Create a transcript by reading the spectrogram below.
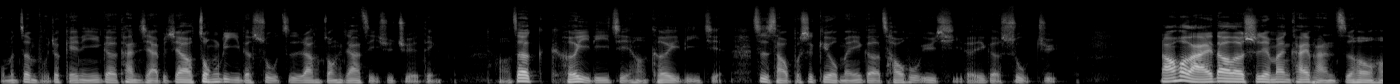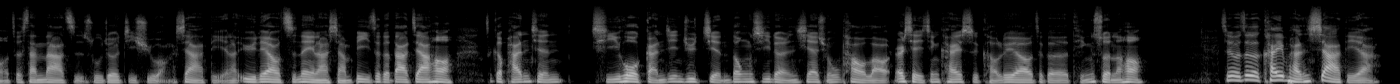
我们政府就给你一个看起来比较中立的数字，让庄家自己去决定，好，这可以理解哈，可以理解，至少不是给我们一个超乎预期的一个数据。然后后来到了十点半开盘之后，哈，这三大指数就继续往下跌了，预料之内啦。想必这个大家哈，这个盘前期货赶进去捡东西的人，现在全部套牢，而且已经开始考虑要这个停损了哈。结果这个开盘下跌啊，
